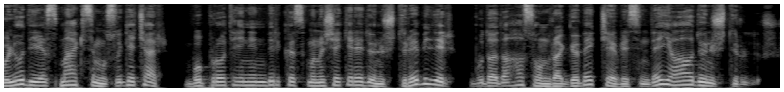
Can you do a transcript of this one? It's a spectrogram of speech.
gluteus maximus'u geçer. Bu proteinin bir kısmını şekere dönüştürebilir. Bu da daha sonra göbek çevresinde yağa dönüştürülür.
